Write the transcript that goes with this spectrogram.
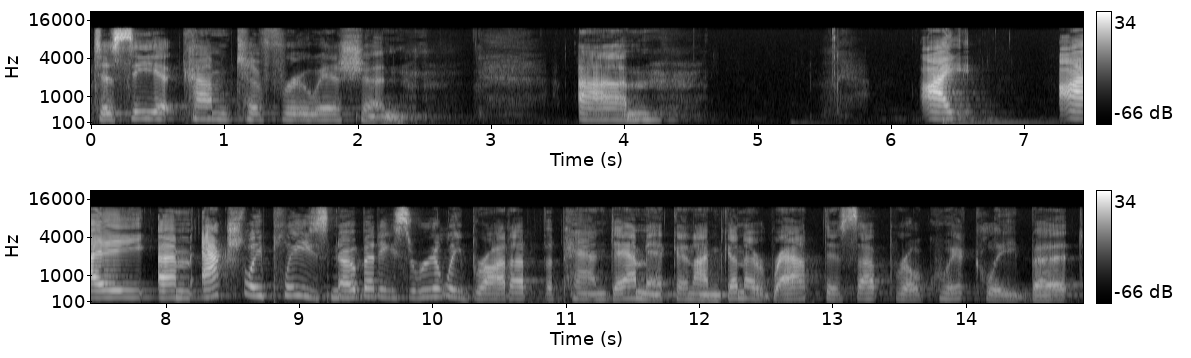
to see it come to fruition. Um, I, I am actually pleased nobody's really brought up the pandemic, and I'm going to wrap this up real quickly. But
